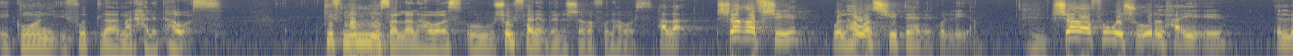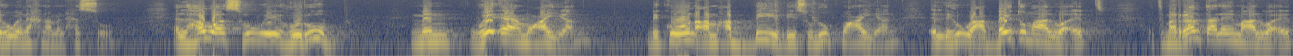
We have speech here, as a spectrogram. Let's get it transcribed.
يكون يفوت لمرحلة هوس. كيف ما بنوصل للهوس وشو الفرق بين الشغف والهوس؟ هلا شغف شيء والهوس شيء ثاني كليا. الشغف هو الشعور الحقيقي اللي هو نحن بنحسه الهوس هو هروب من واقع معين بيكون عم عبيه بسلوك معين اللي هو عبيته مع الوقت تمرنت عليه مع الوقت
